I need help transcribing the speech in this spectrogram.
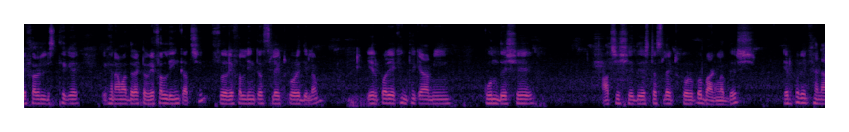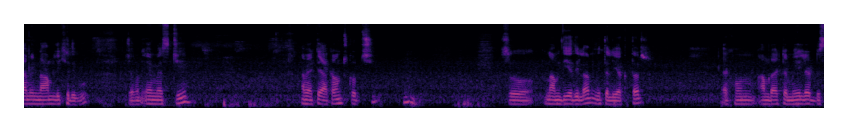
রেফারেল লিস্ট থেকে এখানে আমাদের একটা রেফার লিঙ্ক আছে। সো রেফার লিঙ্কটা সিলেক্ট করে দিলাম। এরপরে এখান থেকে আমি কোন দেশে আছে সেই দেশটা সিলেক্ট করব, বাংলাদেশ। এরপরে এখানে আমি নাম লিখে দেব, যেমন এমএসটি আমি একটা অ্যাকাউন্ট করছি সো নাম দিয়ে দিলাম মিতালি আক্তার। এখন আমরা একটা মেইল অ্যাড্রেস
